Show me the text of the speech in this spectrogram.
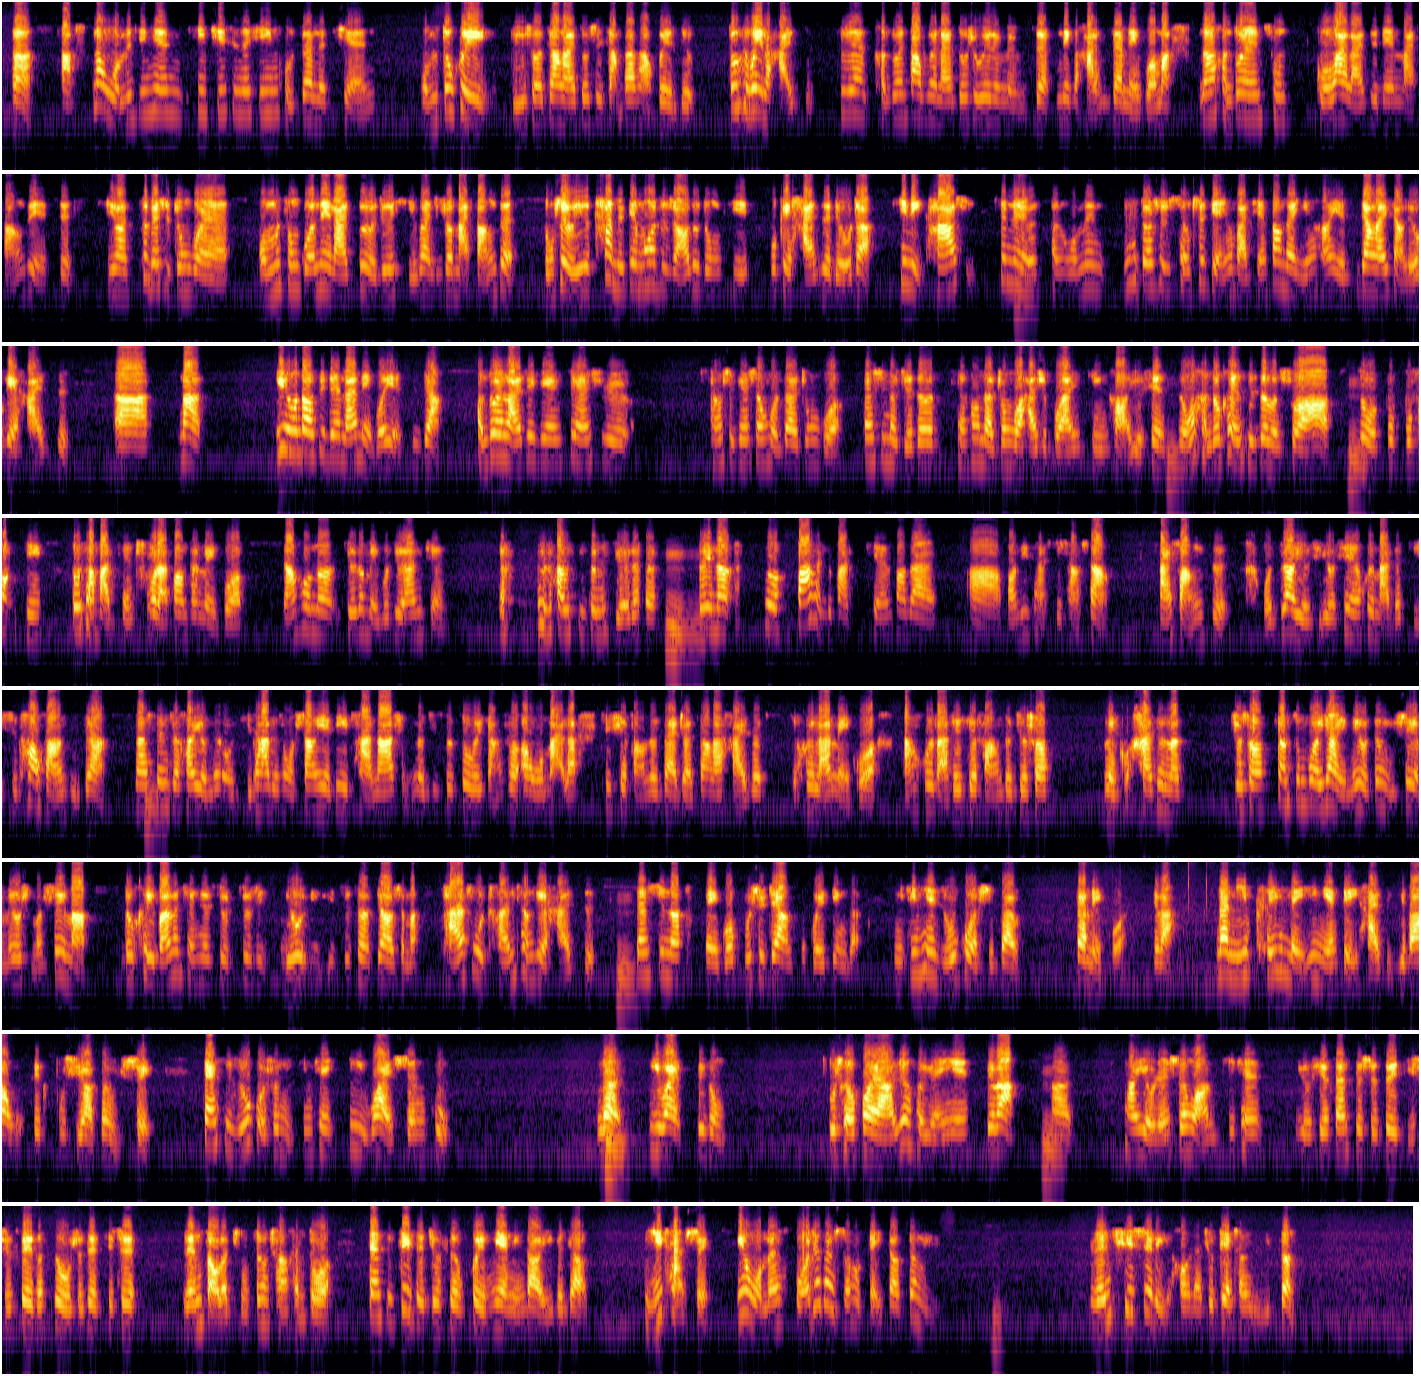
啊，好，那我们今天辛其实呢辛辛苦赚的钱，我们都会，比如说将来都是想办法会留，都是为了孩子。虽然很多人大部分来都是为了美在那个孩子在美国嘛，那很多人从国外来这边买房子也是希望，特别是中国人，我们从国内来都有这个习惯，就是说买房子总是有一个看得见摸得着的东西，我给孩子留着，心里踏实。甚至有很我们都是省吃俭用，把钱放在银行，也是将来想留给孩子，啊、那运用到这边来美国也是这样。很多人来这边虽然是长时间生活在中国，但是呢，觉得钱放在中国还是不安心哈。有些人嗯我很多客人是这么说啊，嗯说我不不放心，都想把钱出来放在美国，然后呢，觉得美国最安全，他们是这么觉得。嗯嗯所以呢，就花很多把钱放在啊、房地产市场上买房子。我知道有些有些人会买个几十套房子这样，那嗯甚至还有那种其他的这种商业地产呐、什么的，就是作为讲说，哦，我买了这些房子在这，将来孩子也会来美国，然后会把这些房子就说美国孩子呢，就说像中国一样也没有赠与税，也没有什么税嘛。都可以完完全全就就是留就叫叫什么财富传承给孩子，嗯但是呢，美国不是这样子规定的。你今天如果是在在美国，对吧？那你可以每一年给孩子一万五，这个不需要赠与税。但是如果说你今天意外身故，那嗯意外这种出车祸呀，任何原因，对吧？嗯啊，像有人身亡，提前有些三四十岁、几十岁的四五十岁，其实人走了挺正常很多。但是这个就是会面临到一个叫遗产税，因为我们活着的时候给叫赠与嗯，人去世了以后呢，就变成遗赠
